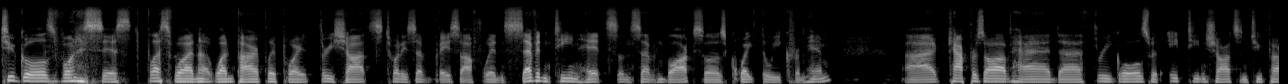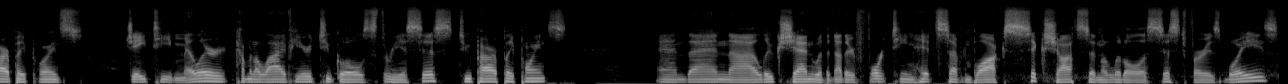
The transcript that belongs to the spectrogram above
Two goals, one assist, plus one, uh, one power play point, three shots, 27 face-off wins, 17 hits, and seven blocks. So it was quite the week from him. Uh, Kaprizov had uh, three goals with 18 shots and two power play points. JT Miller coming alive here, two goals, three assists, two power play points. And then uh, Luke Schenn with another 14 hits, seven blocks, six shots, and a little assist for his boys.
